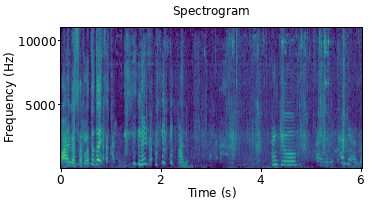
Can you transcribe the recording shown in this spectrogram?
पाय घसरला तर जायचा खाली? नाही का? आलो. थँक्यू फायनली खाली आलो.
